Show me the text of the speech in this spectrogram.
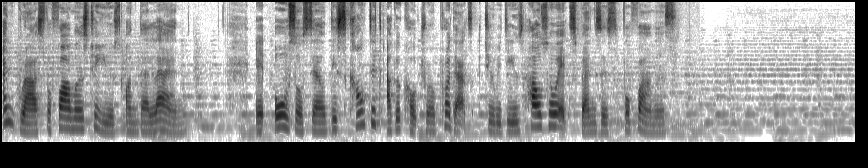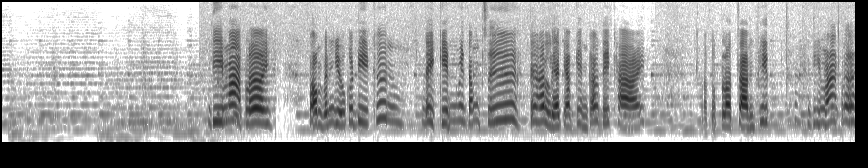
and grass for farmers to use on their land. It also sells discounted agricultural products to reduce household expenses for farmers. ดีมากเลย ความเป็นอยู่ก็ดีขึ้น ได้กินไม่ต้องซื้อถ้าเหลือจากกินก็ได้ขาย แล้วก็ปลอดสารพิษ ดีมากเลย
